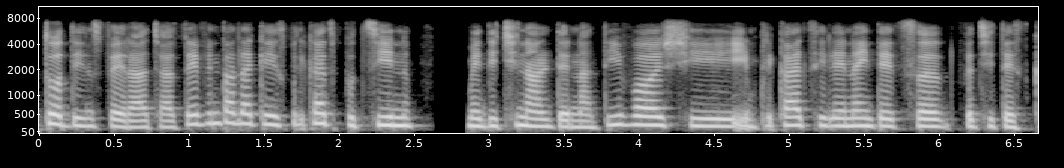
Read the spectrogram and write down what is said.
tot din sfera aceasta, eventual dacă explicați puțin medicina alternativă și implicațiile înainte să vă citesc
